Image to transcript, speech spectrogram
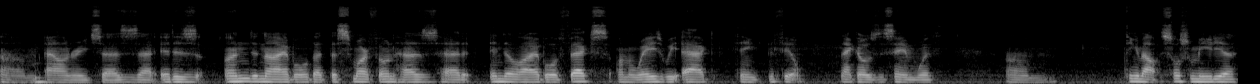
um, Alan Reed says, is that it is undeniable that the smartphone has had indelible effects on the ways we act, think, and feel. That goes the same with um, thinking about social media,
